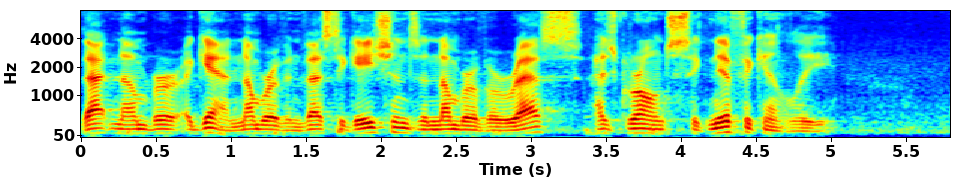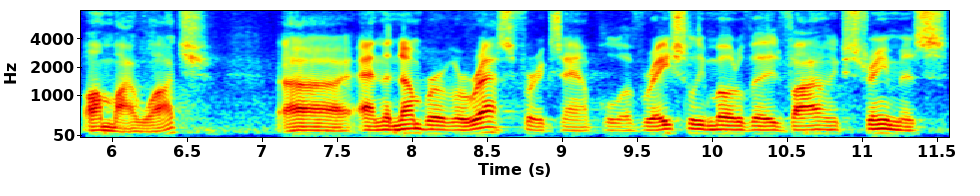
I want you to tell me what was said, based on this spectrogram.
that number, again, number of investigations and number of arrests has grown significantly on my watch. Uh, and the number of arrests, for example, of racially motivated violent extremists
